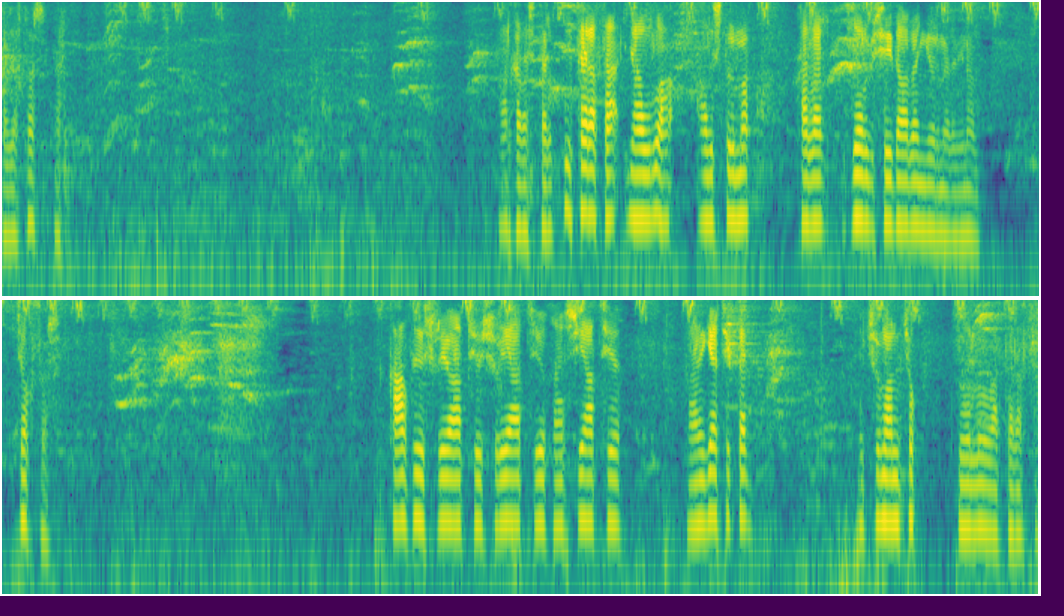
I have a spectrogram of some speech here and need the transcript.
Çıkacaklar. Heh. Arkadaşlar bu terasa yavru alıştırmak kadar zor bir şey daha ben görmedim inan. Çok zor. Kalkıyor şuraya atıyor, şuraya atıyor, karşıya atıyor. Yani gerçekten uçurmanın çok zorluğu var terasta.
